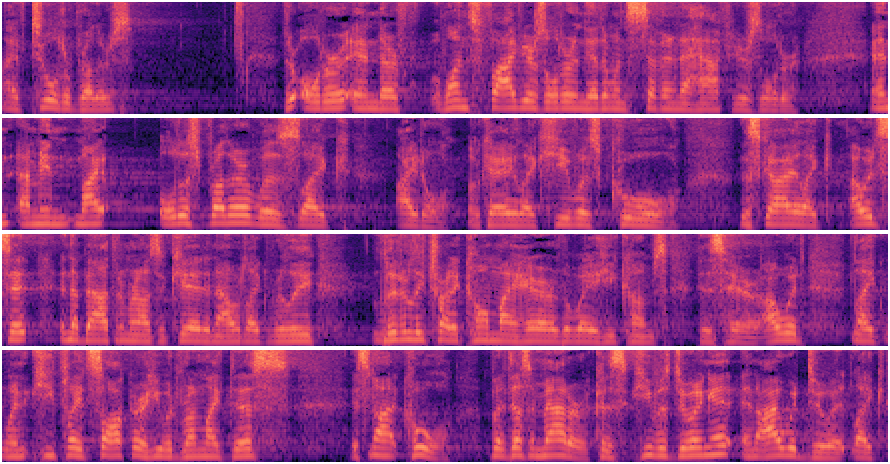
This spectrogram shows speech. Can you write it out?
I have two older brothers. They're older, and they're, one's five years older, and the other one's seven and a half years older. And I mean, my oldest brother was like idol, okay? Like he was cool. This guy, like, I would sit in the bathroom when I was a kid, and I would like really literally try to comb my hair the way he combs his hair. I would, like, when he played soccer, he would run like this. It's not cool, but it doesn't matter because he was doing it and I would do it. Like,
